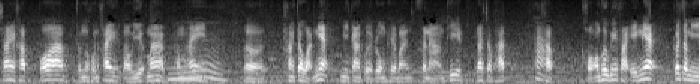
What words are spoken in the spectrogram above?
ใช่ครับ เพราะว่าจำนวนคนไข้เราเยอะมากทำให้อืม เอ่อทางจังหวัดเนี่ยมีการเปิดโรงพยาบาลสนามที่ราชพัฒ ค่ะ ครับของอำเภอเวียงสาเองเนี่ยก็จะมี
